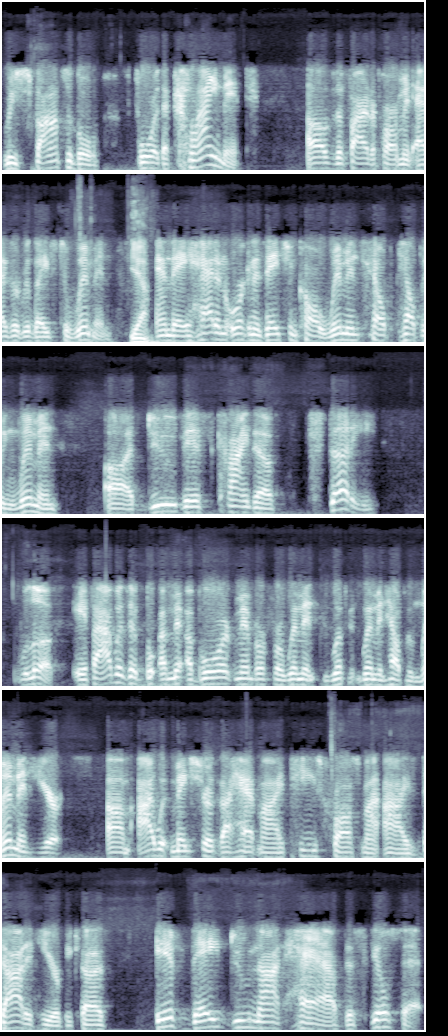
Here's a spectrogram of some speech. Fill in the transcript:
responsible for the climate of the fire department as it relates to women. Yeah. And they had an organization called Women's Help Helping Women uh, do this kind of study well, look, if I was a, bo- a me- a board member for women, women helping women here, um, I would make sure that I had my T's crossed, my I's dotted here, because if they do not have the skill set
